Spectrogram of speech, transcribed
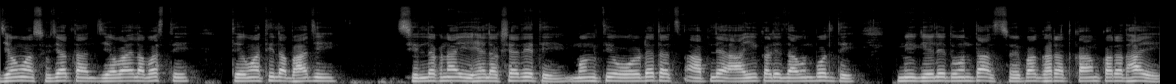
जेव्हा सुजाता जेवायला बसते तेव्हा तिला भाजी शिल्लक नाही हे लक्षात येते. मग ती ओरडतच आपल्या आईकडे जाऊन बोलते मी गेले दोन तास स्वयंपाकघरात काम करत आहे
